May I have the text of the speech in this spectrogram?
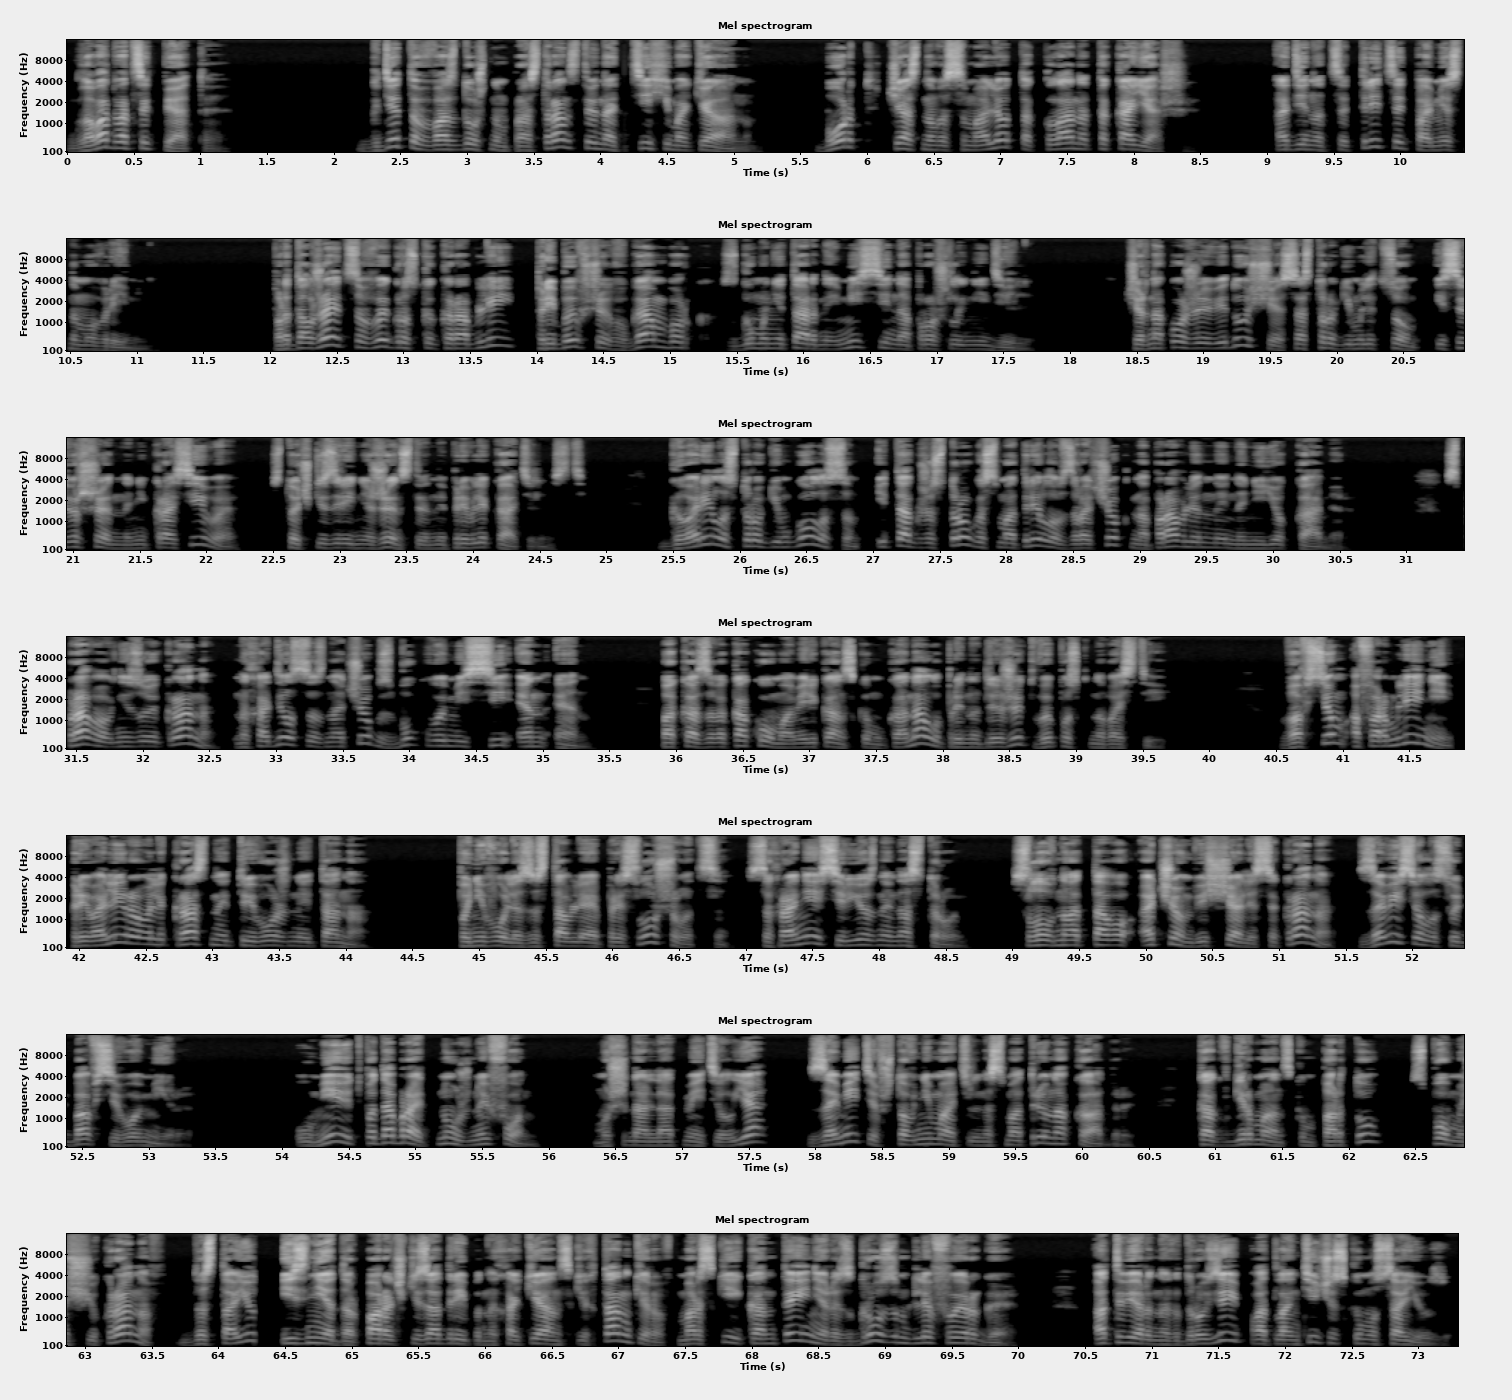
Глава 25. Где-то в воздушном пространстве над Тихим океаном. Борт частного самолета клана Такаяши. 11.30 по местному времени. Продолжается выгрузка кораблей, прибывших в Гамбург с гуманитарной миссией на прошлой неделе. Чернокожая ведущая со строгим лицом и совершенно некрасивая с точки зрения женственной привлекательности говорила строгим голосом и также строго смотрела в зрачок, направленный на нее камеры. Справа внизу экрана находился значок с буквами CNN, показывая, какому американскому каналу принадлежит выпуск новостей. Во всем оформлении превалировали красные тревожные тона, поневоле заставляя прислушиваться, сохраняя серьезный настрой, словно от того, о чем вещали с экрана, зависела судьба всего мира умеют подобрать нужный фон, машинально отметил я, заметив, что внимательно смотрю на кадры, как в германском порту с помощью кранов достают из недр парочки задрипанных океанских танкеров морские контейнеры с грузом для ФРГ от верных друзей по Атлантическому Союзу.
